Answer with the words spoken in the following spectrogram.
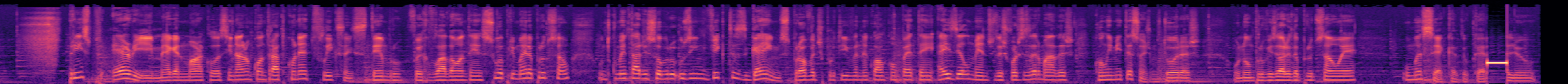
Príncipe Harry e Meghan Markle assinaram um contrato com Netflix em setembro. Foi revelada ontem a sua primeira produção, um documentário sobre os Invictus Games, prova desportiva na qual competem ex-elementos das Forças Armadas com limitações motoras. O nome provisório da produção é Uma Seca do Caralho.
